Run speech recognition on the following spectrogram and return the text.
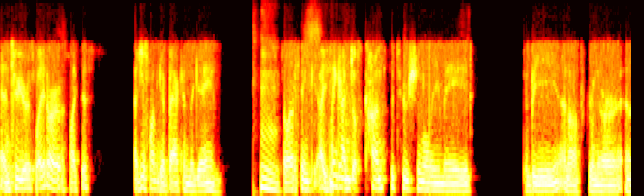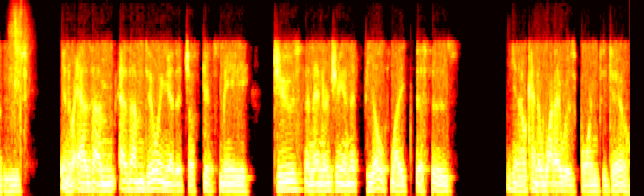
And two years later, I was like, this, I just want to get back in the game. Hmm. So I think, I think I'm just constitutionally made to be an entrepreneur. And, you know, as I'm, as I'm doing it, it just gives me juice and energy. And it feels like this is, you know, kind of what I was born to do.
